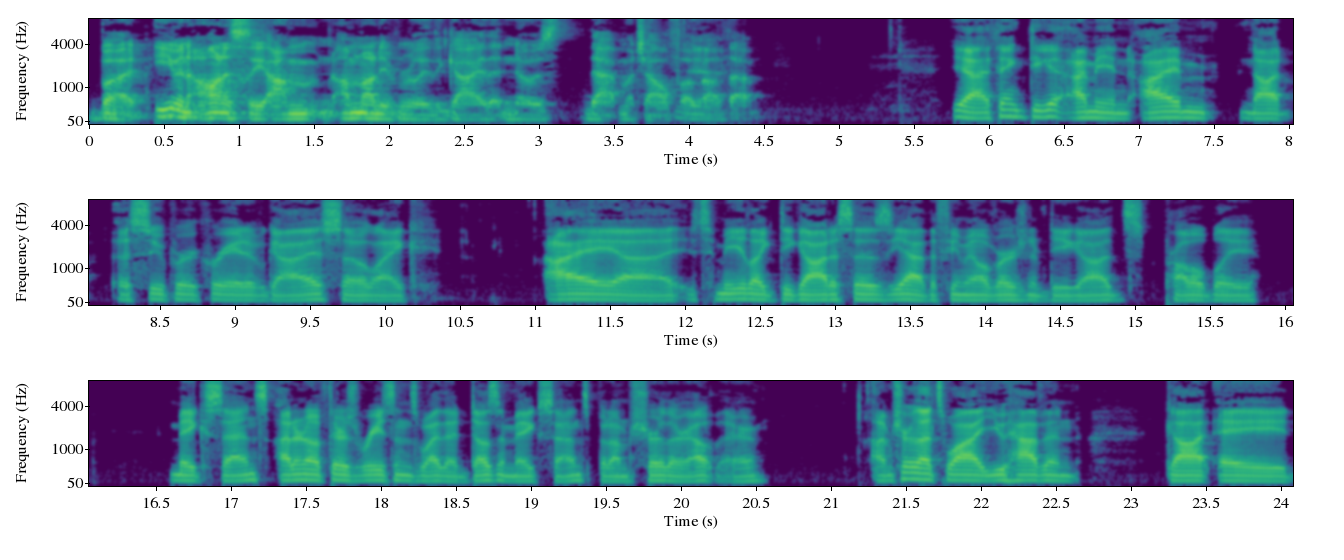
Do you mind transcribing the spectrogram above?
But even honestly, I'm, I'm not even really the guy that knows that much alpha yeah. about that. Yeah, I think I mean, I'm not a super creative guy, so like, I uh to me like D DeGoddesses, yeah, the female version of D DeGods probably makes sense. I don't know if there's reasons why that doesn't make sense, but I'm sure they're out there. I'm sure that's why you haven't got a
